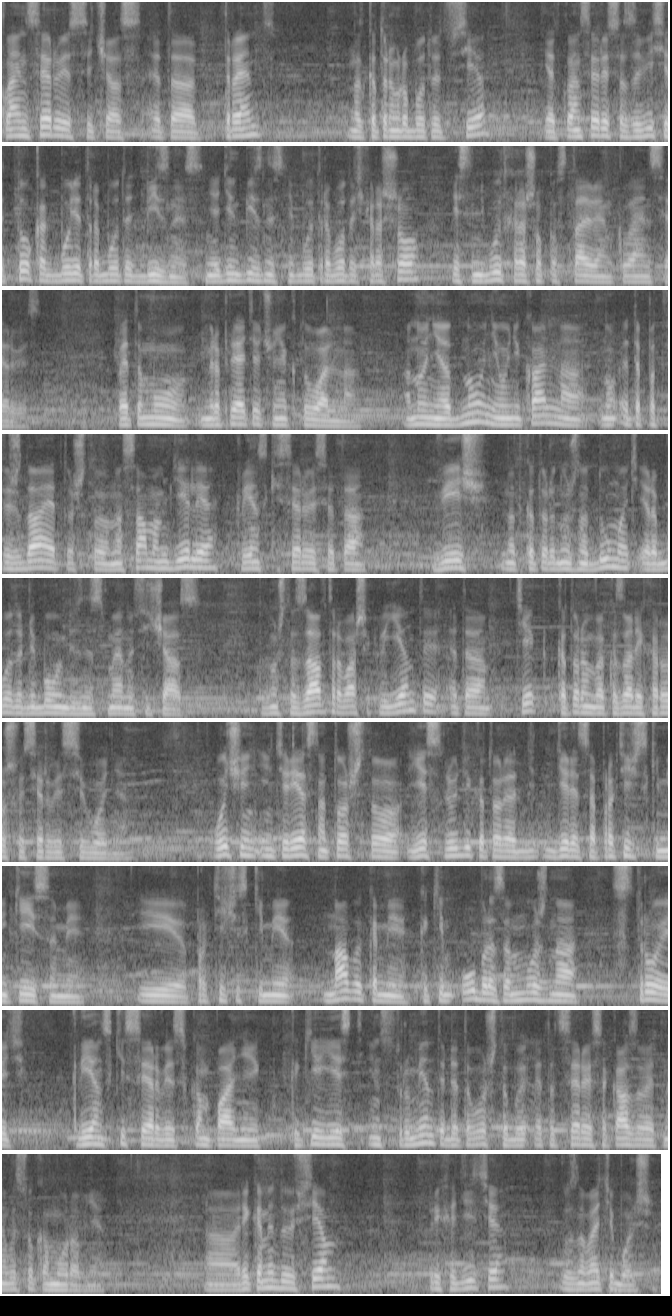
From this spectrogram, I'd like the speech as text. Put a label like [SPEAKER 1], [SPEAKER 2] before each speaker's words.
[SPEAKER 1] Клиент-сервис сейчас – это тренд, над которым работают все, и от клиент-сервиса зависит то, как будет работать бизнес. Ни один бизнес не будет работать хорошо, если не будет хорошо поставлен клиент-сервис. Поэтому мероприятие очень актуально. Оно не одно, не уникально, но это подтверждает то, что на самом деле клиентский сервис – это вещь, над которой нужно думать и работать любому бизнесмену сейчас. Потому что завтра ваши клиенты – это те, которым вы оказали хороший сервис сегодня. Очень интересно то, что есть люди, которые делятся практическими кейсами и практическими навыками, каким образом можно строить клиентский сервис в компании, какие есть инструменты для того, чтобы этот сервис оказывать на высоком уровне. А, рекомендую всем, приходите, узнавайте больше.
